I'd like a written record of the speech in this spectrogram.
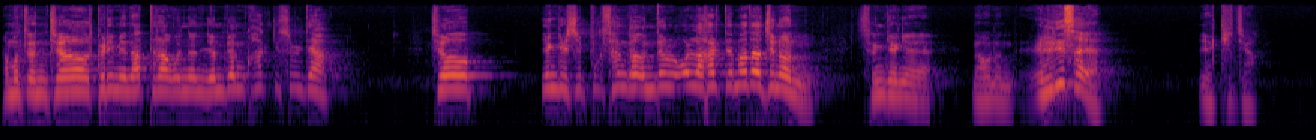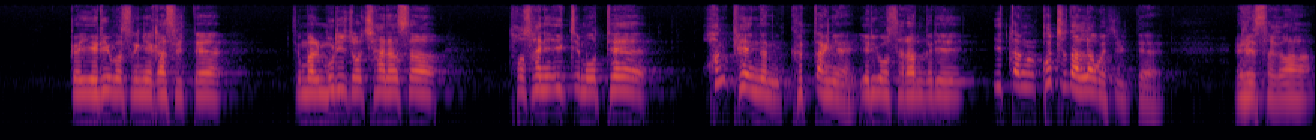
아무튼 저 그림에 나타나고 있는 연변과학기술대학 저 연결시 북산과 언덕을 올라갈 때마다 저는 성경에 나오는 엘리사의 예, 기적 그 여리고 성에 갔을 때 정말 물이 좋지 않아서 토산이 익지 못해 황폐했는 그 땅에 여리고 사람들이 이 땅을 고쳐달라고 했을 때 엘리사가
